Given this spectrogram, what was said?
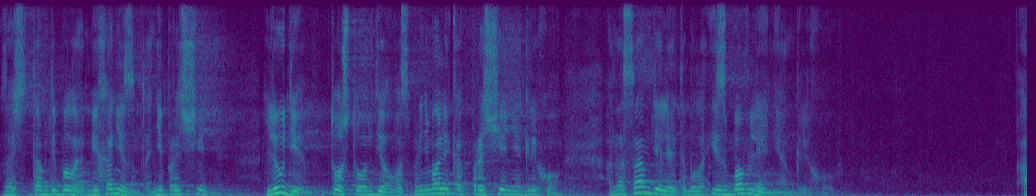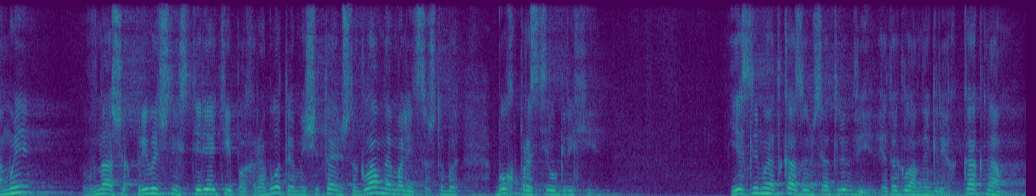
Значит, там, где было механизм-то, не прощение. Люди, то, что он делал, воспринимали как прощение грехов. А на самом деле это было избавление от грехов. А мы в наших привычных стереотипах работаем и считаем, что главное молиться, чтобы Бог простил грехи. Если мы отказываемся от любви, это главный грех. Как нам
